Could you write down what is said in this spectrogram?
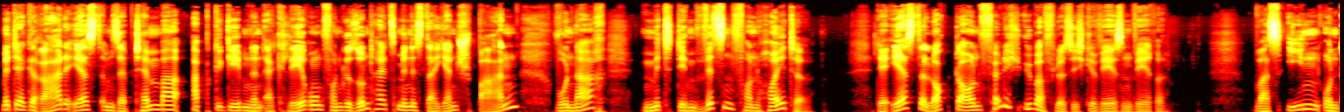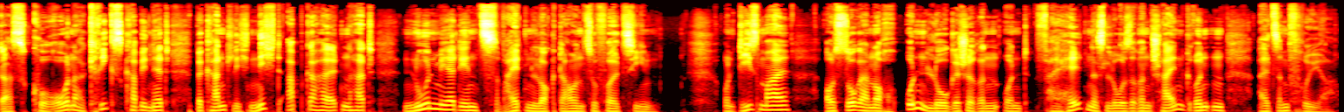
mit der gerade erst im September abgegebenen Erklärung von Gesundheitsminister Jens Spahn, wonach mit dem Wissen von heute der erste Lockdown völlig überflüssig gewesen wäre. Was ihn und das Corona-Kriegskabinett bekanntlich nicht abgehalten hat, nunmehr den zweiten Lockdown zu vollziehen. Und diesmal aus sogar noch unlogischeren und verhältnisloseren Scheingründen als im Frühjahr.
